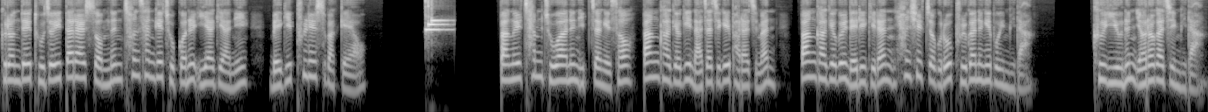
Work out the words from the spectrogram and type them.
그런데 도저히 따라할 수 없는 천상계 조건을 이야기하니 맥이 풀릴 수밖에요. 빵을 참 좋아하는 입장에서 빵 가격이 낮아지길 바라지만 빵 가격을 내리기란 현실적으로 불가능해 보입니다. 그 이유는 여러 가지입니다.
